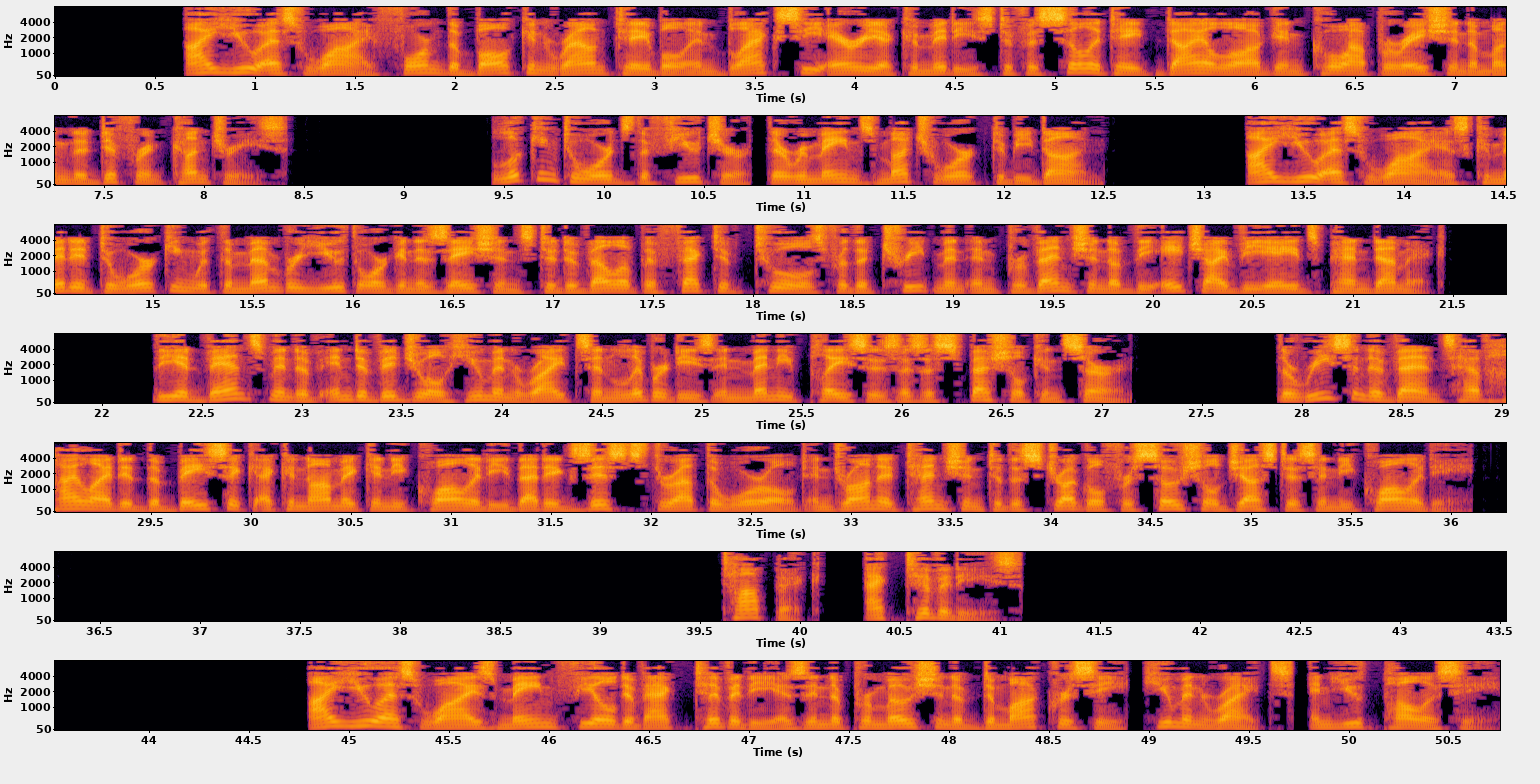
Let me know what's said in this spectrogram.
IUSY formed the Balkan Roundtable and Black Sea Area Committees to facilitate dialogue and cooperation among the different countries. Looking towards the future, there remains much work to be done. IUSY is committed to working with the member youth organizations to develop effective tools for the treatment and prevention of the HIV-AIDS pandemic. The advancement of individual human rights and liberties in many places is a special concern. The recent events have highlighted the basic economic inequality that exists throughout the world and drawn attention to the struggle for social justice and equality. Activities IUSY's main field of activity is in the promotion of democracy, human rights, and youth policy.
